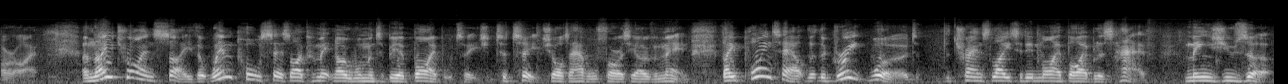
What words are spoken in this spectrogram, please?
all right? And they try and say that when Paul says, I permit no woman to be a Bible teacher, to teach or to have authority over men, they point out that the Greek word translated in my Bible as have means usurp.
